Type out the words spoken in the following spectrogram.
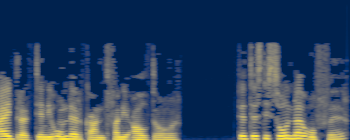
uitdrukt in die onderkant van die altaar. Dit is die zondeoffer.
